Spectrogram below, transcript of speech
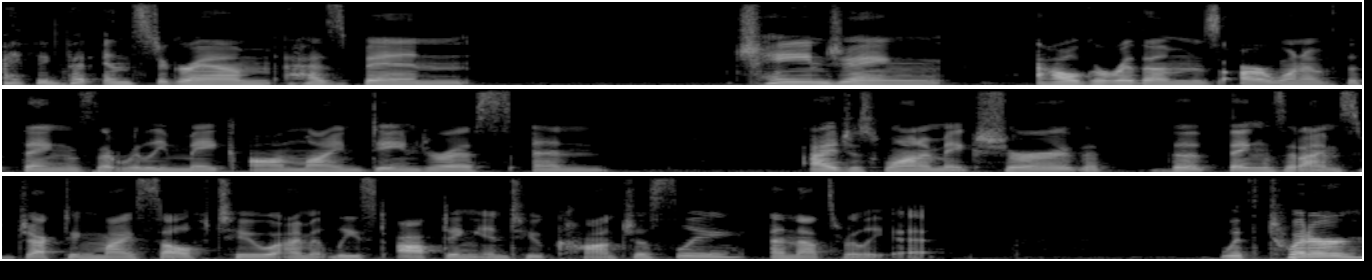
I think that Instagram has been changing algorithms are one of the things that really make online dangerous and I just want to make sure that the things that I'm subjecting myself to, I'm at least opting into consciously, and that's really it. With Twitter,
